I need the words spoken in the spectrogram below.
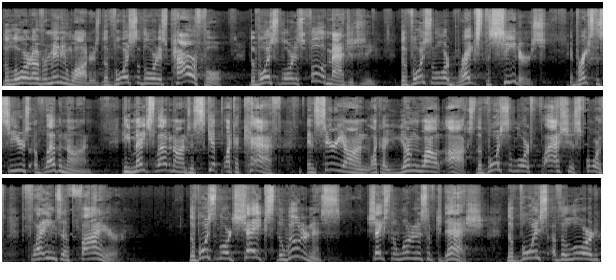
The Lord over many waters. The voice of the Lord is powerful. The voice of the Lord is full of majesty. The voice of the Lord breaks the cedars. It breaks the cedars of Lebanon. He makes Lebanon to skip like a calf and Sirion like a young wild ox. The voice of the Lord flashes forth flames of fire. The voice of the Lord shakes the wilderness, shakes the wilderness of Kadesh. The voice of the Lord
